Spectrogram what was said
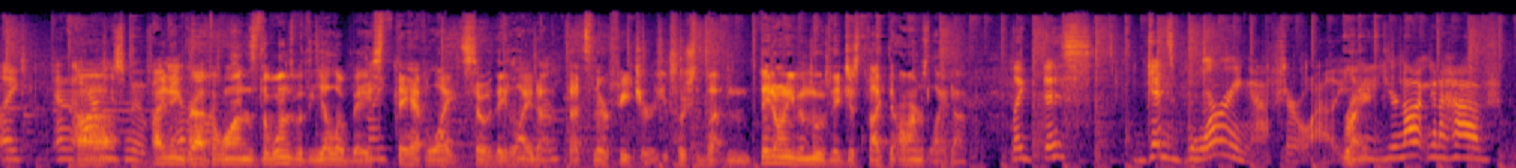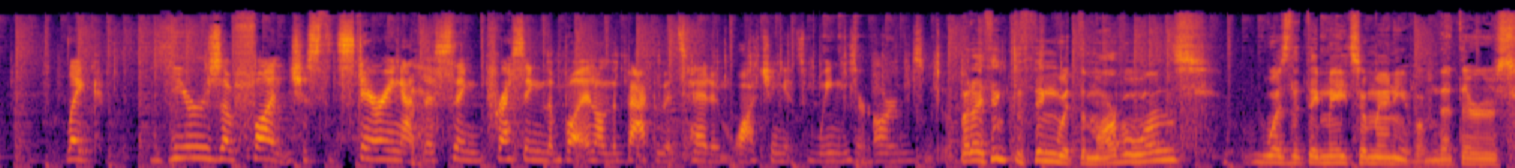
Like, and Uh, arms move. I like didn't grab the ones. ones. The ones with the yellow base, Like- Mm-hmm. they have lights, so they light up. That's their features. You push the button, they don't even move. They just like their arms light up. Like, this gets boring after a while. You- Right. you're not gonna have, like, years of fun just staring at this thing, pressing the button on the back of its head and watching its wings or arms move. But I think the thing with the Marvel ones was that they made so many of them that there's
